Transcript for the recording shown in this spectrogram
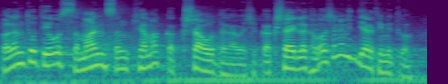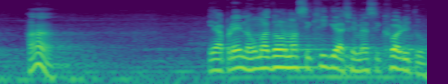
પરંતુ તેઓ સમાન સંખ્યામાં કક્ષાઓ ધરાવે છે. કક્ષા એટલે ખબર છે ને વિદ્યાર્થી મિત્રો? હા. એ આપણે નવમા ધોરણમાં શીખી ગયા છે મેં શીખવાડ્યું હતું.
